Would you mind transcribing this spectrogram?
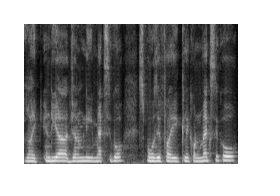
like India, Germany, Mexico. Suppose if I click on Mexico,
